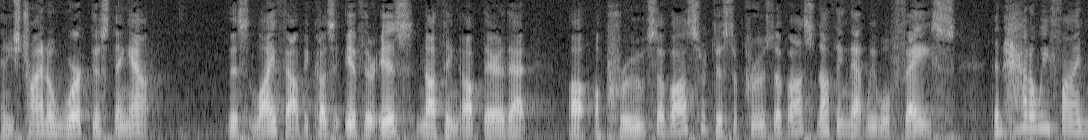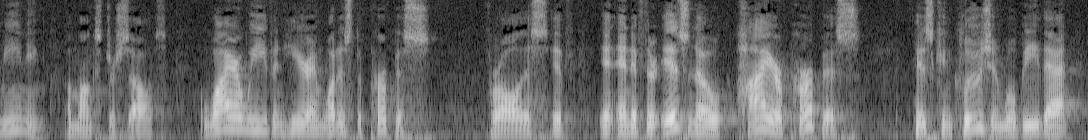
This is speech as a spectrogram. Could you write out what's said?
And he's trying to work this thing out, this life out, because if there is nothing up there that uh, approves of us or disapproves of us, nothing that we will face, then how do we find meaning amongst ourselves? Why are we even here, and what is the purpose for all this? If, and if there is no higher purpose, his conclusion will be that,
